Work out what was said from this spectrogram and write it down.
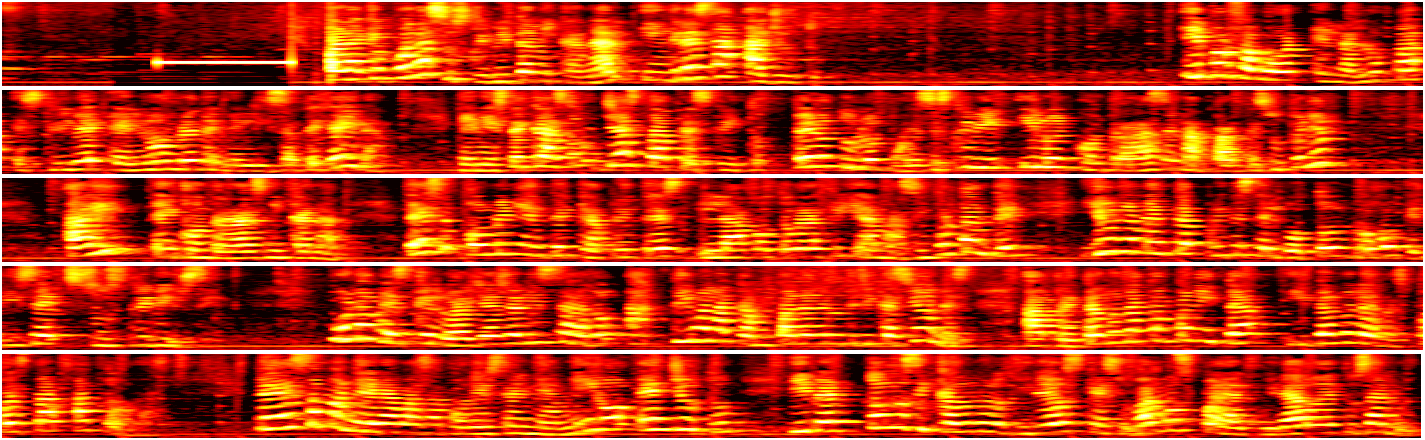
Para que puedas suscribirte a mi canal, ingresa a YouTube. Y por favor, en la lupa escribe el nombre de Melissa Tejeda. En este caso ya está prescrito, pero tú lo puedes escribir y lo encontrarás en la parte superior. Ahí encontrarás mi canal. Es conveniente que aprietes la fotografía más importante y obviamente aprietes el botón rojo que dice suscribirse. Una vez que lo hayas realizado, activa la campana de notificaciones, apretando la campanita y dándole respuesta a todas. De esta manera vas a poder ser mi amigo en YouTube y ver todos y cada uno de los videos que subamos para el cuidado de tu salud.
